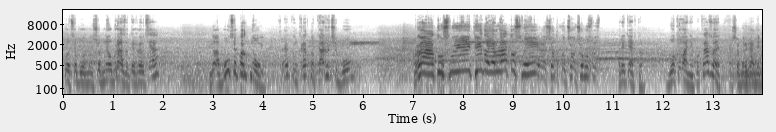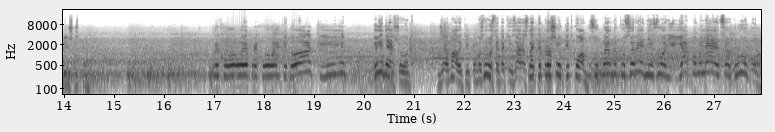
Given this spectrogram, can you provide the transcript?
Хто це був, щоб не образити гравця. Да, був це портной. Це конкретно кажучи, був. Ратушний! Кидає ратушний! А що таке? Чому, чому свист? Блокування показує, що бригада більшості. Приховує, приховує кидок і кидає, що от вже мали кілька можливостей таких. Зараз ледь прошив кітком. Супернику в середній зоні. Як помиляються грубо.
